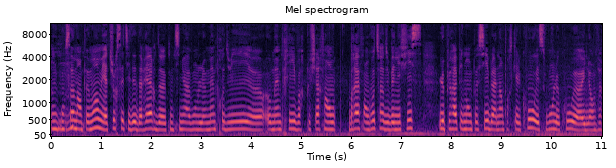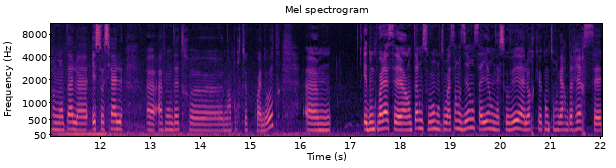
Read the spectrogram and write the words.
on mhm. consomme un peu moins, mais il y a toujours cette idée derrière de continuer à vendre le même produit au même prix, voire plus cher. Enfin, bref, en gros, de faire du bénéfice le plus rapidement possible à n'importe quel coût. Et souvent, le coût, euh, il est environnemental euh, et social euh, avant d'être n'importe quoi d'autre. et donc voilà, c'est un terme, souvent quand on voit ça, on se dit ah, ça y est, on est sauvé, alors que quand on regarde derrière, c'est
